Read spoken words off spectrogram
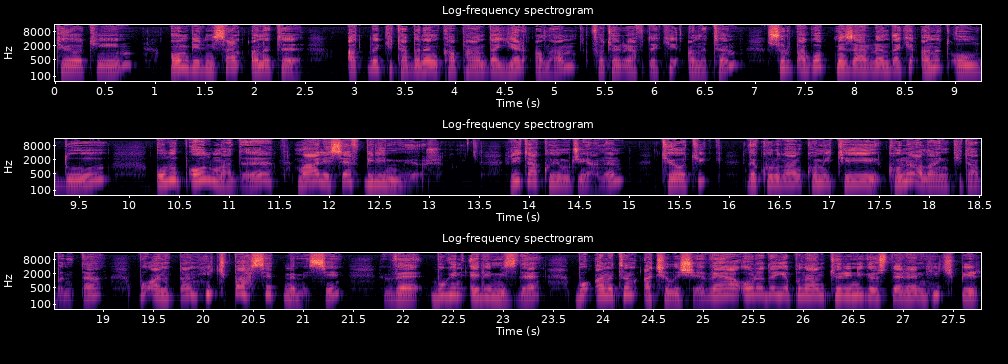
Teotik'in 11 Nisan anıtı adlı kitabının kapağında yer alan fotoğraftaki anıtın Surpagop mezarlığındaki anıt olduğu olup olmadığı maalesef bilinmiyor. Rita Kuyumcuyan'ın Teotik ve kurulan komiteyi konu alan kitabında bu anıttan hiç bahsetmemesi ve bugün elimizde bu anıtın açılışı veya orada yapılan töreni gösteren hiçbir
